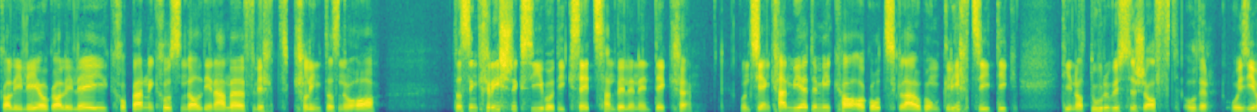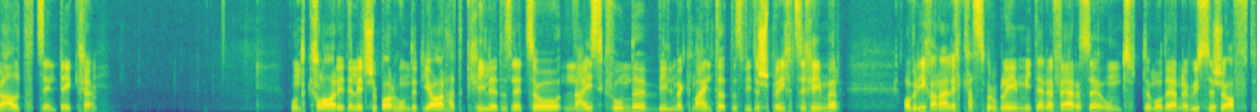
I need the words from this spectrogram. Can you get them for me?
Galileo Galilei, Kopernikus und all die Namen, vielleicht klingt das noch an. Das sind Christen, die die Gesetze haben entdecken Und sie haben keine Mühe damit an Gott zu glauben und gleichzeitig die Naturwissenschaft oder unsere Welt zu entdecken. Und klar, in den letzten paar hundert Jahren hat Kille das nicht so nice gefunden, weil man gemeint hat, das widerspricht sich immer. Aber ich habe eigentlich kein Problem mit diesen Versen und der modernen Wissenschaft.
